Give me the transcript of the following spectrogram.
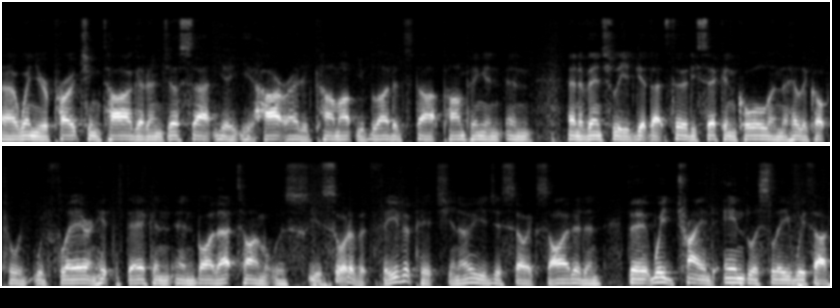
uh, when you're approaching target and just that your, your heart rate would come up, your blood would start pumping and, and, and eventually you'd get that 30 second call and the helicopter would, would flare and hit the deck and, and by that time it was you're sort of at fever pitch, you know, you're just so excited and the, we'd trained endlessly with our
